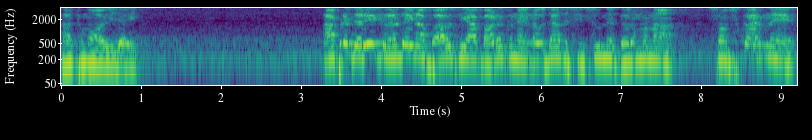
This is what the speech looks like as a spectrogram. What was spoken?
હાથમાં આવી જાય. આપણે દરેક હૃદયના ભાવથી આ બાળકને નવજાત શિશુને ધર્મના સંસ્કારને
